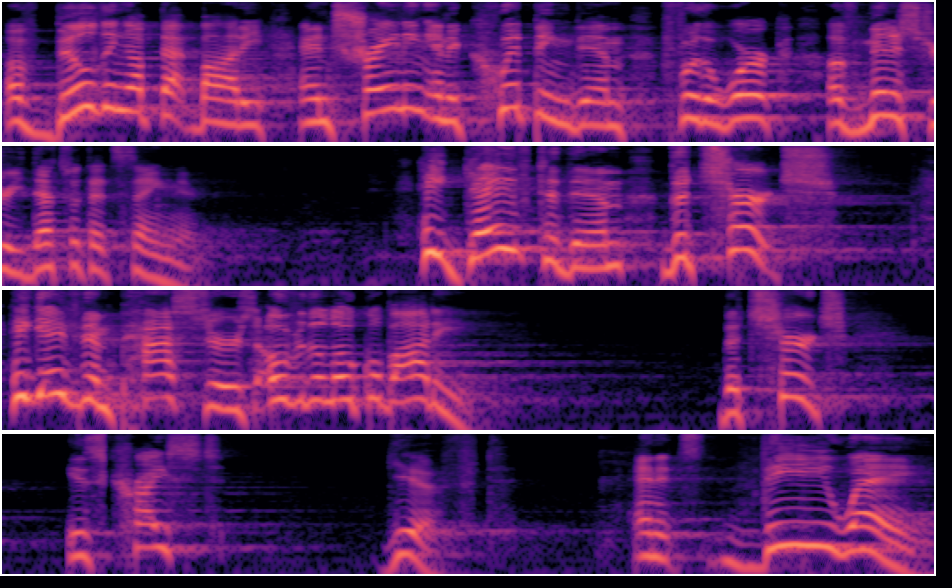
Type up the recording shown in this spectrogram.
of building up that body and training and equipping them for the work of ministry. That's what that's saying there. He gave to them the church, He gave them pastors over the local body. The church is Christ's gift. And it's the way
